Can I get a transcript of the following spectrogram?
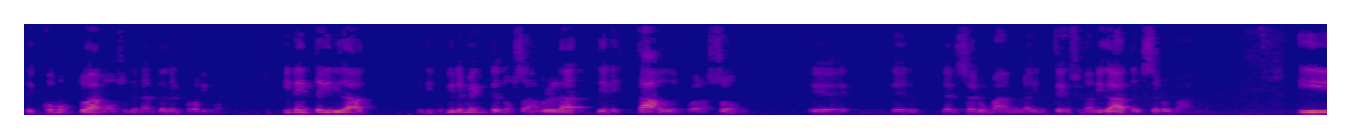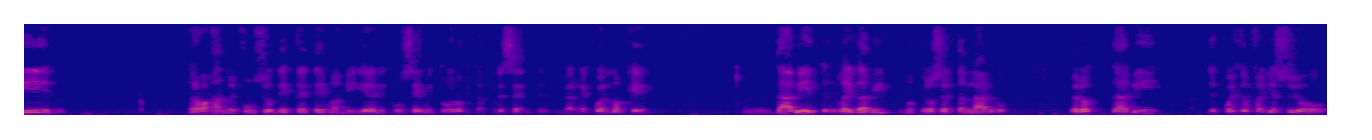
de cómo actuamos delante del prójimo. Y la integridad, indiscutiblemente, nos habla del estado del corazón eh, del, ser humano, la intencionalidad del ser humano. Y trabajando en función de este tema, Miguel y José y todos los que están presentes, me recuerdo que David, el rey David, no quiero ser tan largo, pero David, después que falleció,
